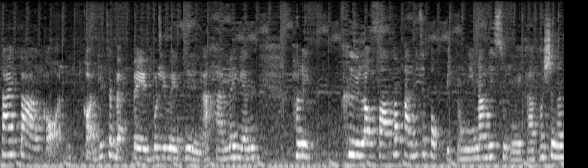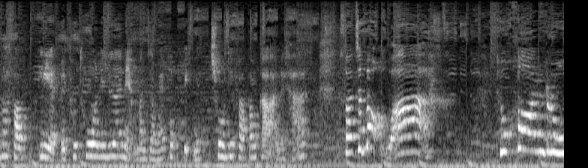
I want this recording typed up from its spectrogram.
ใต้ตาก่อน ก่อนที่จะแบบไปบริเวณอื่นนะคะ ไม่งั้นผลิตคือเราฟ้าต้องการที่จะปกปิดตรงนี้มากที่สุดไงคะ เพราะฉะนั้นถ้าฟ้าเกลี่ยไปทั่วๆเรื่อยๆเนี่ยมันจะไม่ปกปิดในช่วงที่ฟ้าต้องการนะคะ ฟ้าจะบอกว่า ทุกคนรู้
